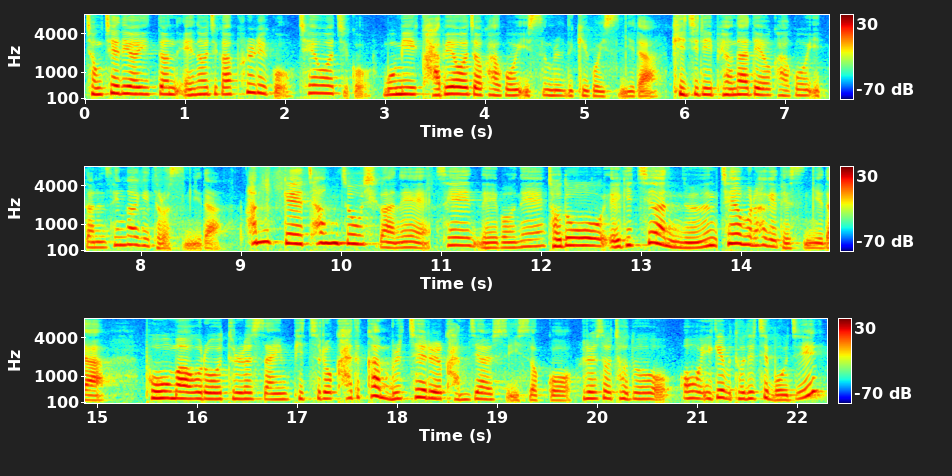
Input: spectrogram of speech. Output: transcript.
정체되어 있던 에너지가 풀리고 채워지고 몸이 가벼워져 가고 있음을 느끼고 있습니다. 기질이 변화되어 가고 있다는 생각이 들었습니다. 함께 창조 시간에 세 네 번의 저도 애기치 않는 체험을 하게 됐습니다. 보호막으로 둘러싸인 빛으로 가득한 물체를 감지할 수 있었고 그래서 저도 어 이게 도대체 뭐지?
